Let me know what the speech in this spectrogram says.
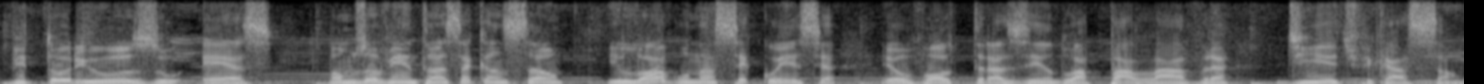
Vitorioso és. Vamos ouvir então essa canção e logo na sequência eu volto trazendo a palavra de edificação.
